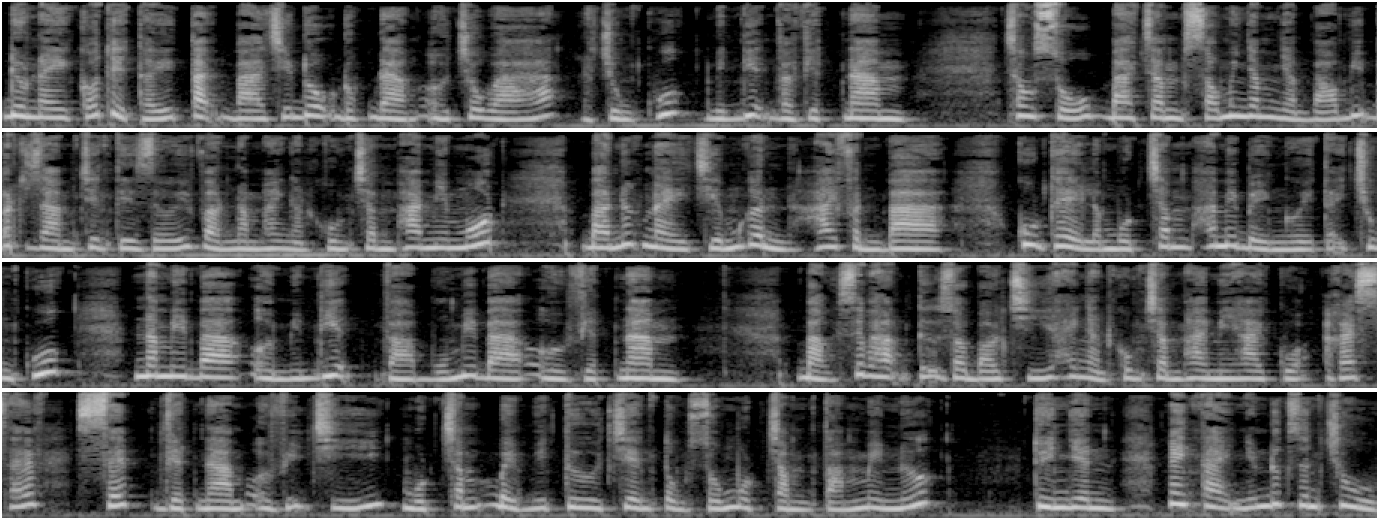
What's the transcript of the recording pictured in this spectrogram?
Điều này có thể thấy tại ba chế độ độc đảng ở châu Á là Trung Quốc, Miến Điện và Việt Nam. Trong số 365 nhà báo bị bắt giam trên thế giới vào năm 2021, ba nước này chiếm gần 2 phần 3, cụ thể là 127 người tại Trung Quốc, 53 ở Miến Điện và 43 ở Việt Nam. Bảng xếp hạng tự do báo chí 2022 của RSF xếp Việt Nam ở vị trí 174 trên tổng số 180 nước. Tuy nhiên, ngay tại những nước dân chủ,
